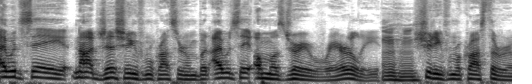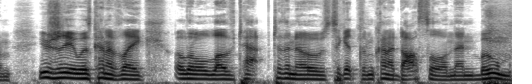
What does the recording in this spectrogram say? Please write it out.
I would say not just shooting from across the room, but I would say almost very rarely shooting from across the room. Usually it was kind of like a little love tap to the nose to get them kind of docile, and then boom,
